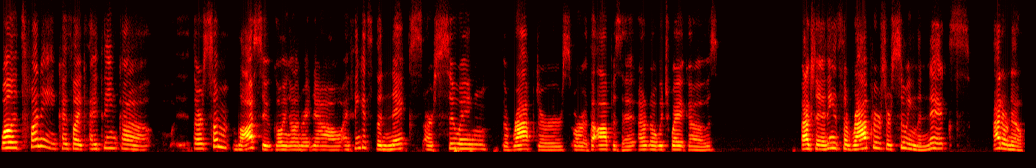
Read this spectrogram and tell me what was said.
Well, it's funny because like I think uh, there's some lawsuit going on right now. I think it's the Knicks are suing the Raptors or the opposite. I don't know which way it goes actually, I think it's the Raptors are suing the Knicks. I don't know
